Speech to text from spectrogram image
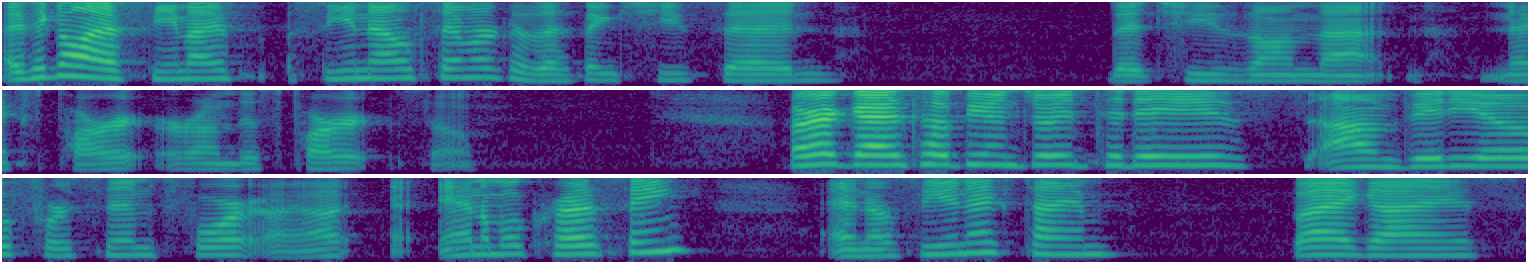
I think I'll ask Senile, now Simmer because I think she said that she's on that next part or on this part. So, all right, guys. Hope you enjoyed today's um, video for Sims 4 uh, Animal Crossing, and I'll see you next time. Bye, guys.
